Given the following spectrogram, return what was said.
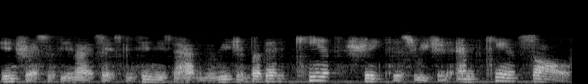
interests that the United States continues to have in the region, but that it can't shape this region and it can't solve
